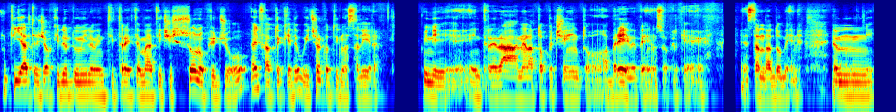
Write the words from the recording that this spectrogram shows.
tutti gli altri giochi del 2023 tematici sono più giù e il fatto è che The Witcher continua a salire. Quindi entrerà nella top 100 a breve, penso, perché sta andando bene. Um,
